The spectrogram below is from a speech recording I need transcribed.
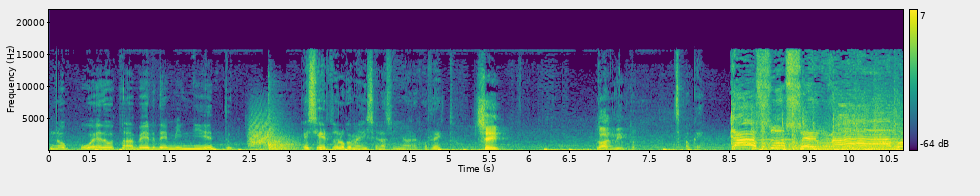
no puedo saber de mi nieto. Es cierto lo que me dice la señora, ¿correcto? Sí, lo admito. Ok. Caso cerrado.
